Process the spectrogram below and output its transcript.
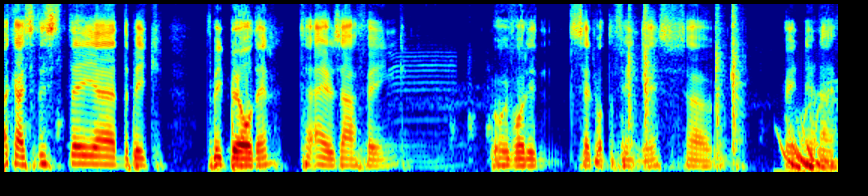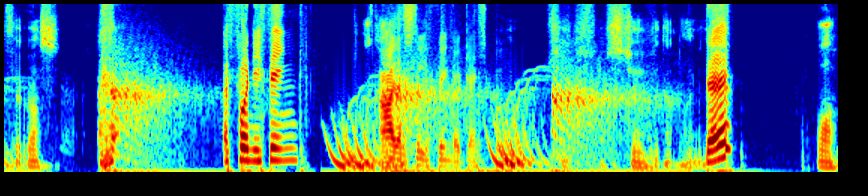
Okay, so this is the uh, the big the big building to house our thing, but we've already said what the thing is. So read the name for it, Ross. A funny thing. Okay. Ah, that's still a thing, I guess. But... Stupid that name. There. What?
